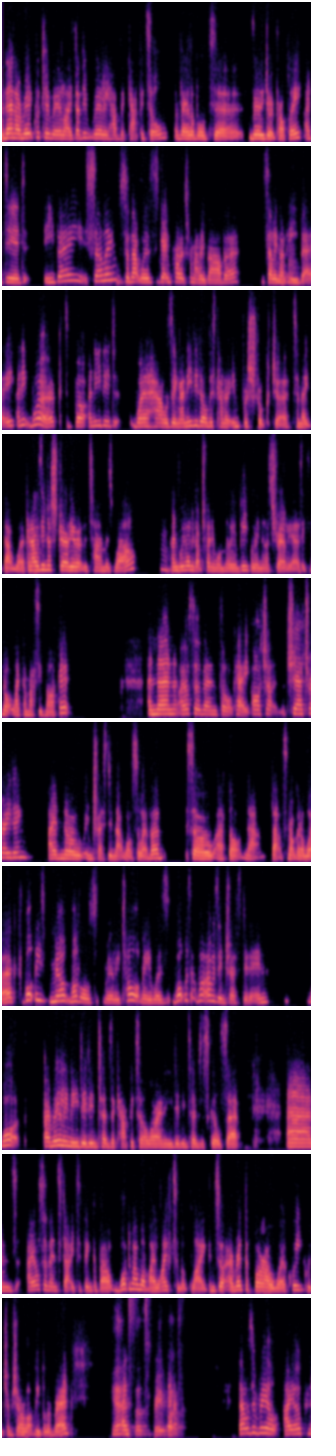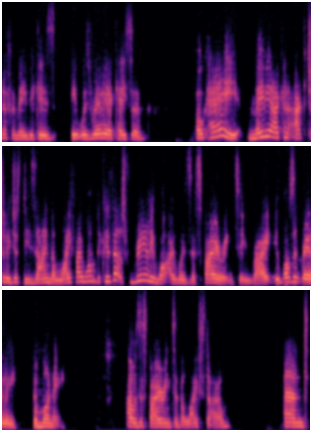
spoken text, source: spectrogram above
But then I really quickly realized I didn't really have the capital available to really do it properly. I did eBay selling. So that was getting products from Alibaba, selling mm-hmm. on eBay. And it worked, but I needed warehousing. I needed all this kind of infrastructure to make that work. And I was in Australia at the time as well. Mm-hmm. And we've only got 21 million people in Australia. It's not like a massive market. And then I also then thought, okay, oh, share trading. I had no interest in that whatsoever. So I thought, nah, that's not going to work. What these models really taught me was what was what I was interested in, what I really needed in terms of capital or I needed in terms of skill set. And I also then started to think about what do I want my life to look like? And so I read the four hour work week, which I'm sure a lot of people have read. Yes, and that's a great book. That, that was a real eye opener for me because it was really a case of okay, maybe I can actually just design the life I want because that's really what I was aspiring to, right? It wasn't really the money. I was aspiring to the lifestyle. And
